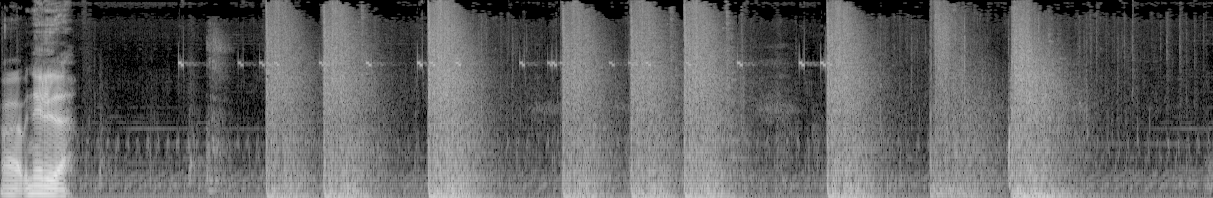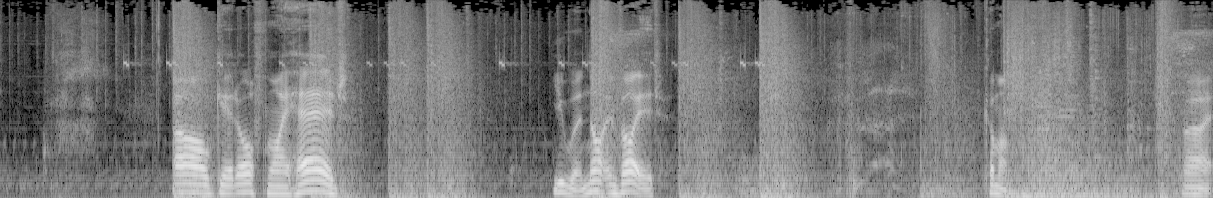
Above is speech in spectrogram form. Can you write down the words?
Alright, we're nearly there. Oh, get off my head. You were not invited. Come on. Right.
